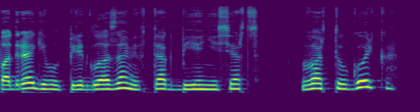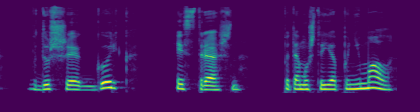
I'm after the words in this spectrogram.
подрагивал перед глазами в такт биения сердца. Во рту горько, в душе горько и страшно, потому что я понимала,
